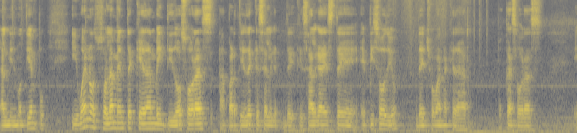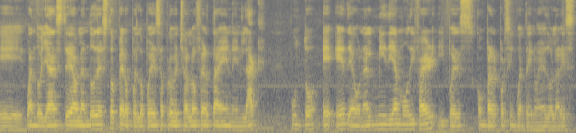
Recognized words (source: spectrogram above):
al mismo tiempo. Y bueno, solamente quedan 22 horas a partir de que, salga, de que salga este episodio. De hecho van a quedar pocas horas eh, cuando ya esté hablando de esto, pero pues lo puedes aprovechar la oferta en, en LAC .ee e diagonal media modifier y puedes comprar por 59 dólares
